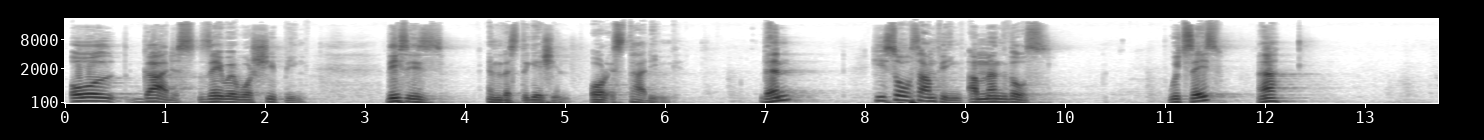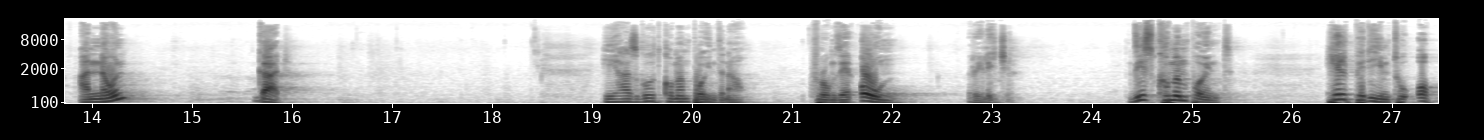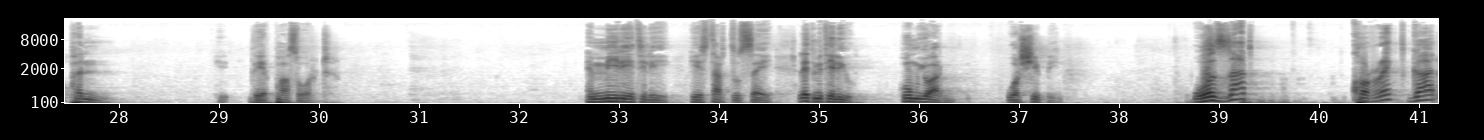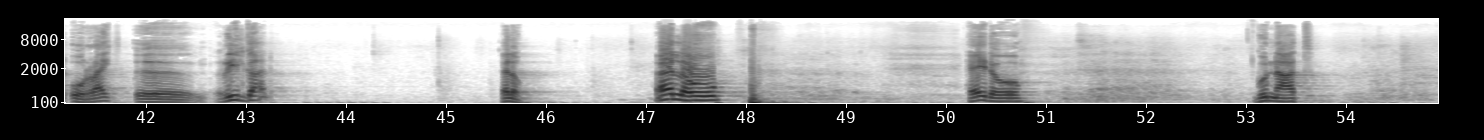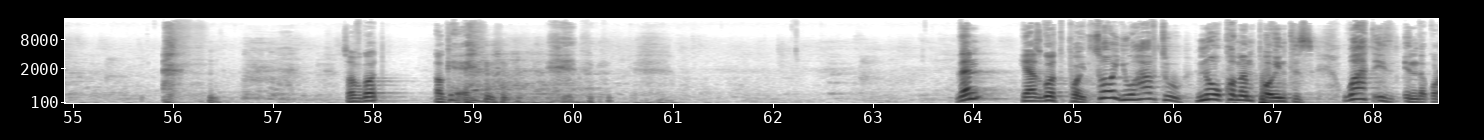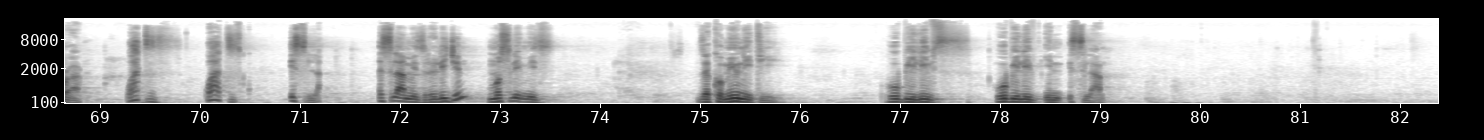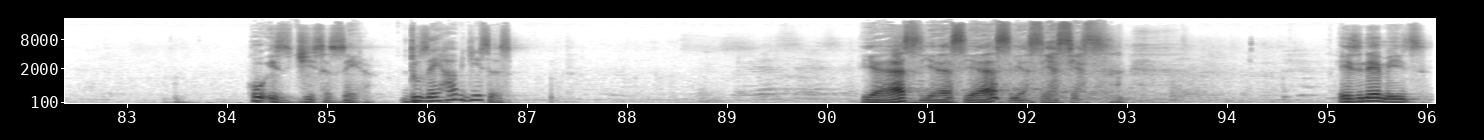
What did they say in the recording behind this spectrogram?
all gods they were worshipping. This is investigation or studying. Then he saw something among those which says, huh? unknown God. He has got common point now from their own religion. This common point helped him to open their password. Immediately he started to say, Let me tell you whom you are worshipping. Was that correct God or right, uh, real God? Hello? Hello? Hey, do. Good night. so I've got, okay. then he has got points. So you have to know common points. What is in the Quran? What is what is Islam? Islam is religion. Muslim is the community who believes who believe in Islam. Who is Jesus there? Do they have Jesus? Yes, yes, yes, yes, yes, yes. His name is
